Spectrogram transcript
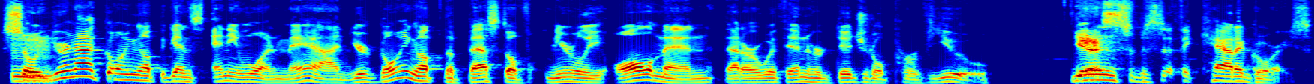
So mm. you're not going up against any one man. You're going up the best of nearly all men that are within her digital purview yes. in specific categories.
